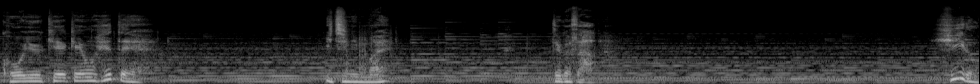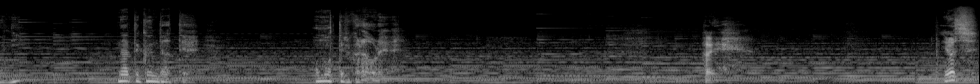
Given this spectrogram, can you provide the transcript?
こういう経験を経て一人前？っていうかさヒーローになってくんだって思ってるから俺。はい。よし。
